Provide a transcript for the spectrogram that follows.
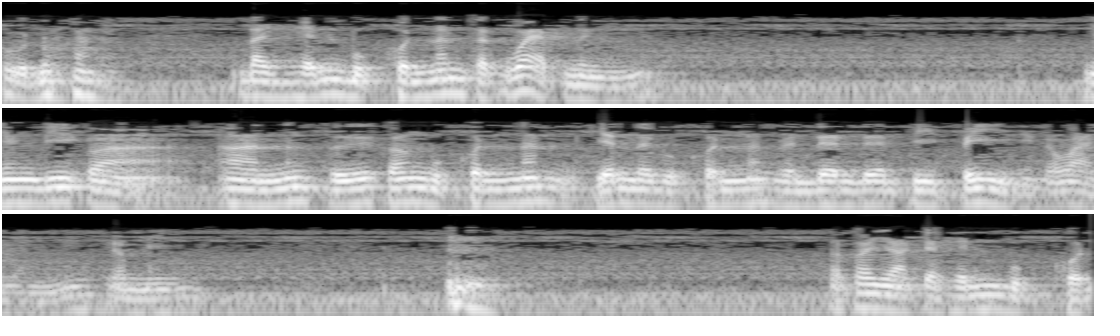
พูดว่าได้เห็นบุคคลนั้นสักแวบหนึ่ง ยังดีกว่า อ่านหนังสือของบุคคลนั้นเขียนโดยบุคคลนั้นเป็นเดือนเดือนปีปีนี่ก็ว่าอย่างนี้ก็มีแล้วก็อยากจะเห็นบุคคล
